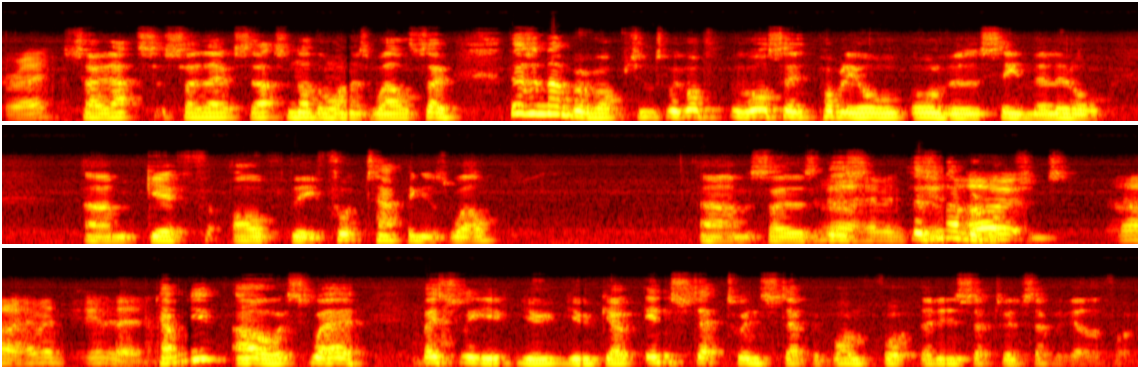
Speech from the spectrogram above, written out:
right? So that's so, that, so that's another one as well. So there's a number of options. We've, al- we've also probably all, all of us have seen the little um, GIF of the foot tapping as well. Um, so there's, there's, haven't there's a number oh, of options. No, I haven't seen that. Haven't you? Oh, it's where basically you, you, you go instep to instep with one foot, then instep to instep with the other foot.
